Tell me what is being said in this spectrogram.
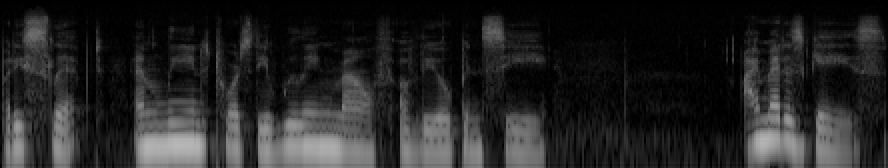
but he slipped and leaned towards the willing mouth of the open sea. I met his gaze.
